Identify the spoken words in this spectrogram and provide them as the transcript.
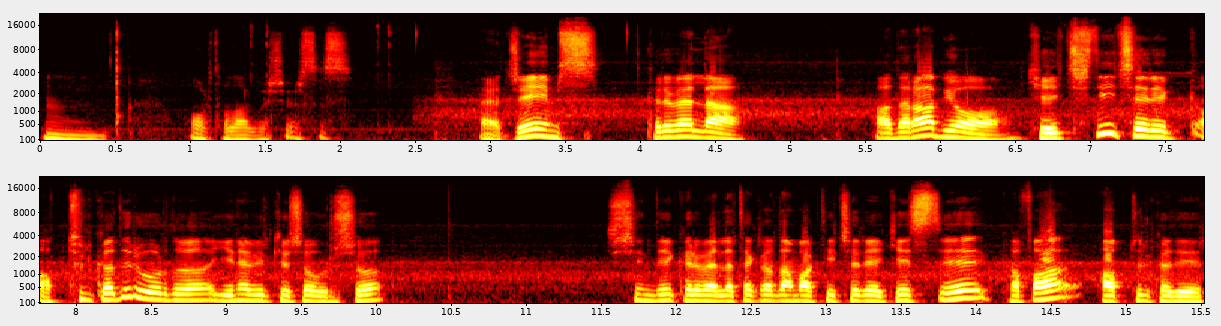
Hmm, ortalar başarısız. Evet James, Crivella, Adarabio geçti içeri. Abdülkadir vurdu. Yine bir köşe vuruşu. Şimdi Crivella tekrardan baktı içeriye kesti. Kafa Abdülkadir.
